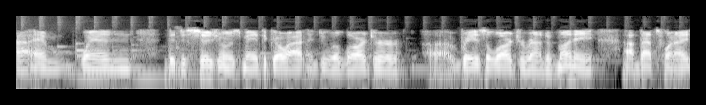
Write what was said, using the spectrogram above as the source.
Uh, and when the decision was made to go out and do a larger, uh, raise a larger round of money, uh, that's when I,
